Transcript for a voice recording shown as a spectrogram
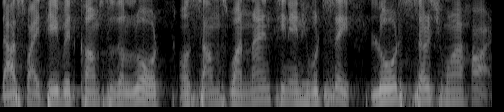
That's why David comes to the Lord on Psalms 119 and he would say, Lord, search my heart.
